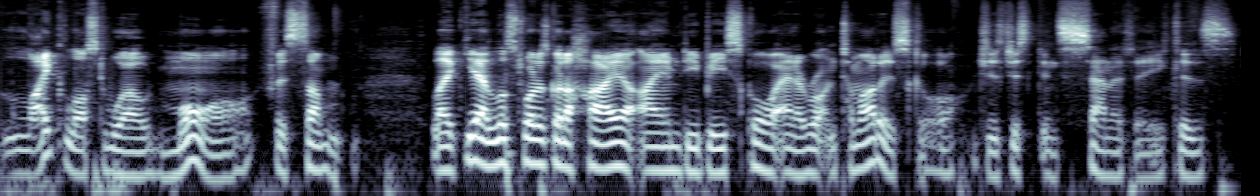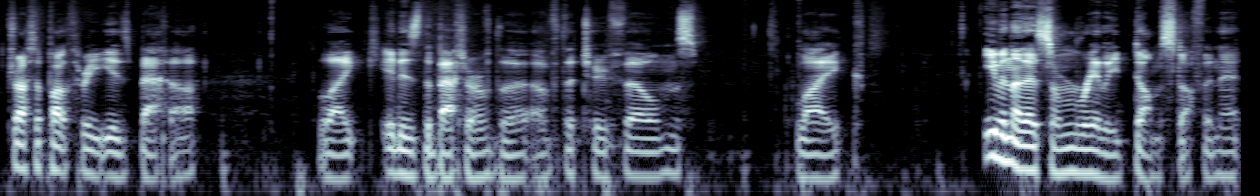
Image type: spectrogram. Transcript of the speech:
like Lost World more for some. Like, yeah, Lost has got a higher IMDb score and a Rotten Tomatoes score, which is just insanity because Jurassic Park Three is better. Like, it is the better of the of the two films. Like, even though there's some really dumb stuff in it,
